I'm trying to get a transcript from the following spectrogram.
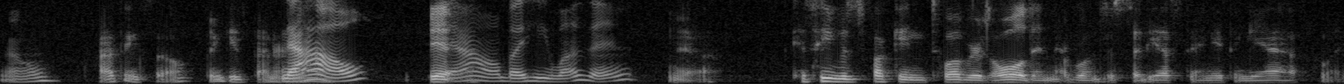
no, I think so. I think he's better now, Yeah, now, but he wasn't. yeah. Because he was fucking twelve years old, and everyone just said yes to anything he asked. Like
